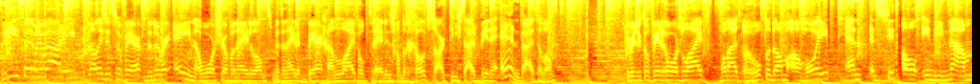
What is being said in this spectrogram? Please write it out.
3 februari, dan is het zover. De nummer 1 awardshow van Nederland. Met een hele berg aan live optredens van de grootste artiesten uit binnen- en buitenland. De Music Top 40 Awards live vanuit Rotterdam Ahoy. En het zit al in die naam.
